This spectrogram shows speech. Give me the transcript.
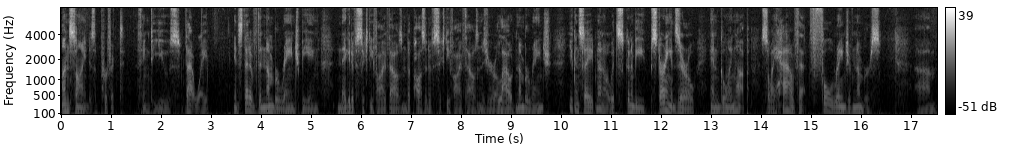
Unsigned is a perfect thing to use. That way, instead of the number range being negative 65,000 to positive 65,000 as your allowed number range, you can say, no, no, it's going to be starting at zero and going up. So I have that full range of numbers. Um,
